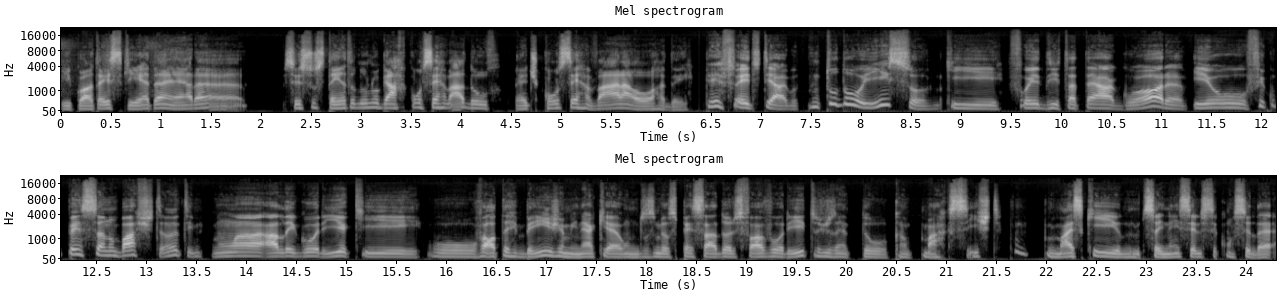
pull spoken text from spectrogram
Enquanto a esquerda era se sustenta no lugar conservador, né, de conservar a ordem. Perfeito, Tiago. Com tudo isso que foi dito até agora, eu fico pensando bastante numa alegoria que o Walter Benjamin, né, que é um dos meus pensadores favoritos dentro do campo marxista, mais que não sei nem se ele se considera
